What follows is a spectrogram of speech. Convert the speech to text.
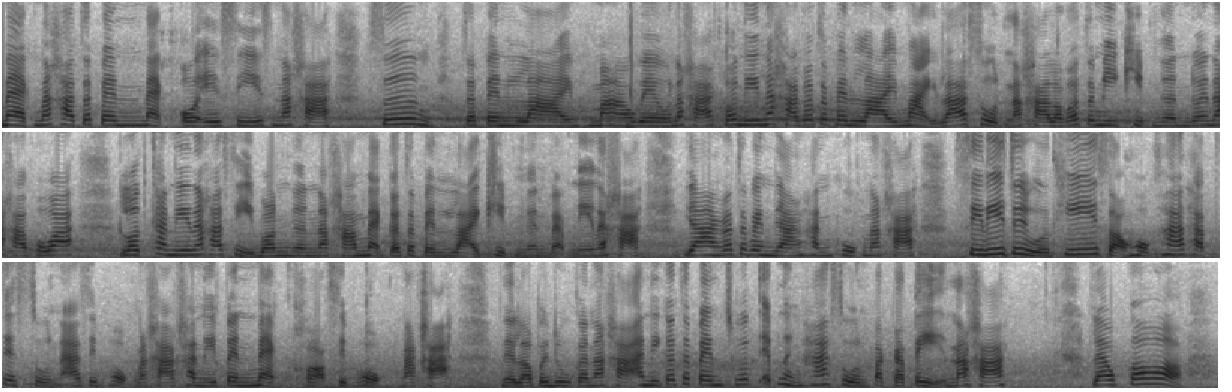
แม็กนะคะ จะเป็น Mac Oasis นะคะ ซึ่งจะเป็นลาย Marvel นะคะ ตัวนี้นะคะก็จะเป็นลายใหม่ล่าสุดนะคะ แล้วก็จะมีขีบเงินด้วยนะคะ เพราะว่ารถคันนี้นะคะ สีบอลเงินนะคะ แม็กก็จะเป็นลายขีบเงินแบบนี้นะคะ ยางก็จะเป็นยางฮันคุกนะคะ ซีรีส์จะอยู่ที่ 265ทับ70 R16 นะคะ คันนี้เป็น Mac ขอบ 16 นะคะ เดี๋ยวเราไปดูกันนะคะ อันนี้ก็จะเป็นชุด F150 ปกตินะคะ แล้วก็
